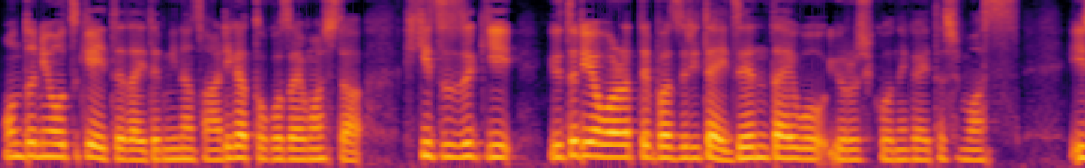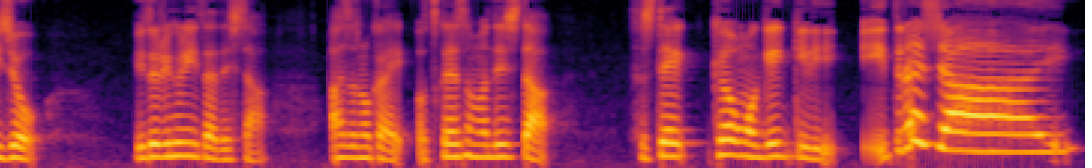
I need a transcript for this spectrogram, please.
本当にお付き合いいただいた皆さんありがとうございました。引き続き、ゆとりは笑ってバズりたい全体をよろしくお願いいたします。以上、ゆとりフリーターでした。朝の会、お疲れ様でした。そして、今日も元気に、いってらっしゃい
